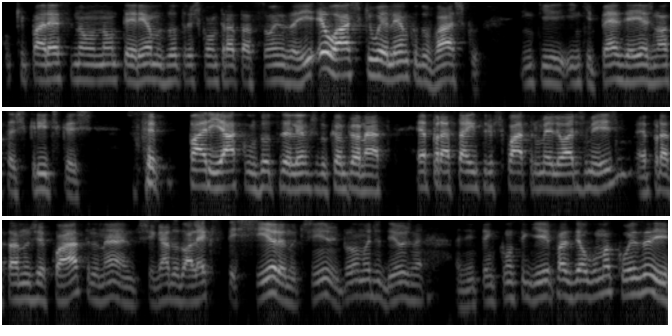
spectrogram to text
o que parece não, não teremos outras contratações aí. Eu acho que o elenco do Vasco, em que, em que pese aí as nossas críticas, se você parear com os outros elencos do campeonato, é para estar tá entre os quatro melhores mesmo, é para estar tá no G4, né? Chegada do Alex Teixeira no time, pelo amor de Deus, né? A gente tem que conseguir fazer alguma coisa aí.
